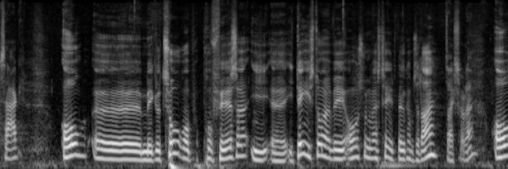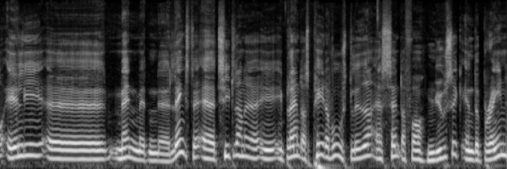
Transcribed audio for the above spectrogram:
Tak. Og øh, Mikkel Thorup, professor i øh, idehistorie ved Aarhus Universitet. Velkommen til dig. Tak skal du have. Og endelig øh, mand med den øh, længste af titlerne i, i blandt os, Peter Wust, leder af Center for Music in the Brain,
